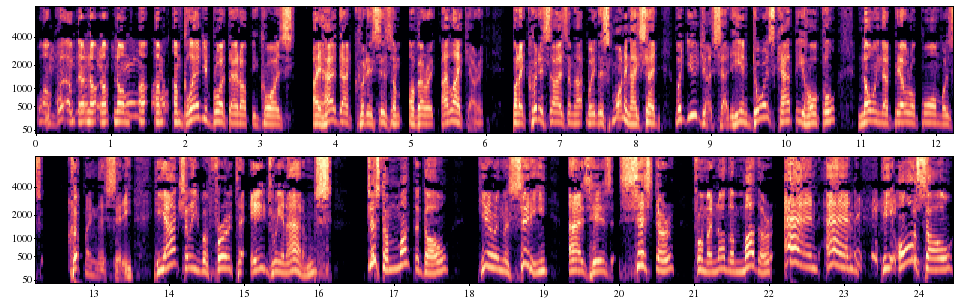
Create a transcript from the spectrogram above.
Well, I'm, gl- I'm, no, no, no, I'm, I'm, I'm glad you brought that up because I had that criticism of Eric. I like Eric, but I criticized him that way this morning. I said what you just said. He endorsed Kathy Hochul, knowing that bail reform was crippling this city. He actually referred to Adrienne Adams just a month ago here in the city as his sister from another mother and and he also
